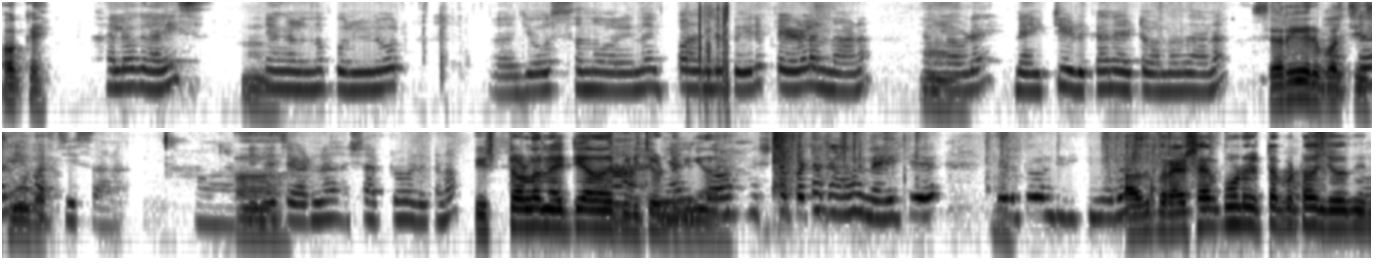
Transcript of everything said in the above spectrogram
ഓക്കെ. ഹലോ ഗൈസ് ഞങ്ങൾ ഇന്ന് പുല്ലൂർ ജോസ് എന്ന് പറയുന്ന ഇപ്പൊ അതിന്റെ പേര് പേൾ എന്നാണ്. ഞങ്ങൾ അവിടെ നൈറ്റി എടുക്കാനായിട്ട് വന്നതാണ്. ചെറിയൊരു പർച്ചേസ് ആണ്. പിന്നെ ചേട്ടന് ഷർട്ടും എടുക്കണം. ഇഷ്ടമുള്ള നൈറ്റി പിടിച്ചോണ്ടിരിക്കുന്നത്. ഇഷ്ടപ്പെട്ട കളർ നൈറ്റ് എടുത്തുകൊണ്ടിരിക്കുന്നത്. അത് പ്രേക്ഷകർക്കും കൂടെ ഇഷ്ടപ്പെട്ടോ ചോദ്യം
